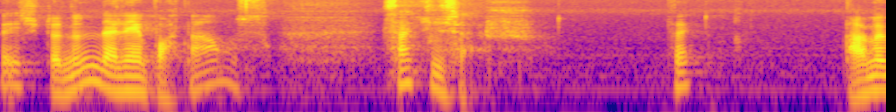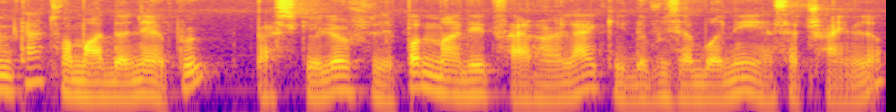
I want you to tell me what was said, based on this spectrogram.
Je te donne de l'importance sans que tu le saches. En même temps, tu vas m'en donner un peu, parce que là, je ne vous ai pas demandé de faire un like et de vous abonner à cette chaîne-là.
